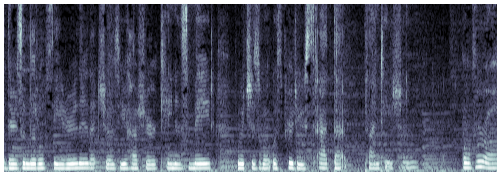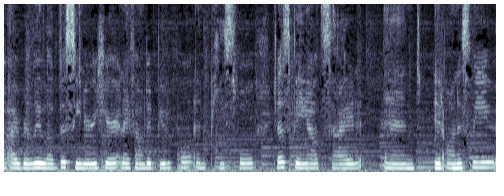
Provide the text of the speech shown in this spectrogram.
there's a little theater there that shows you how sugarcane is made, which is what was produced at that plantation. Overall, I really love the scenery here and I found it beautiful and peaceful just being outside and it honestly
